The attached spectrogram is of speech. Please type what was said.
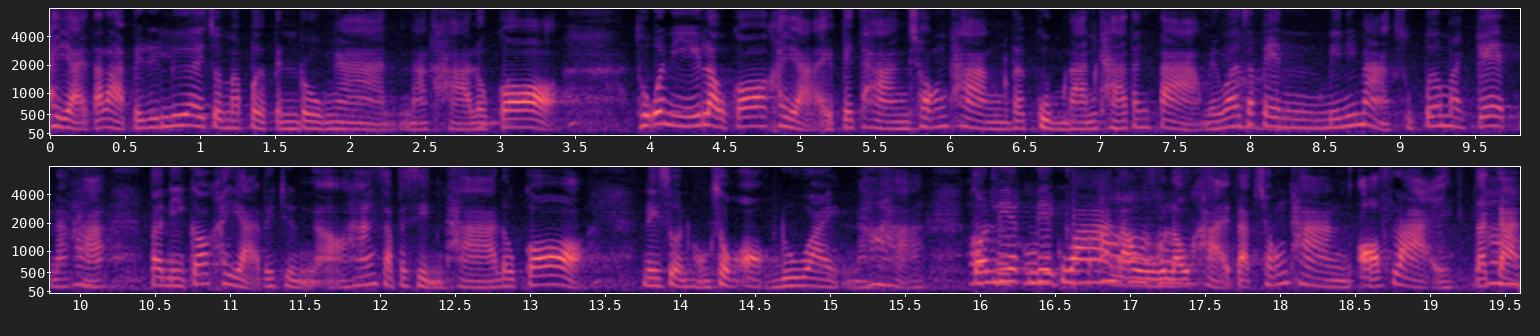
ขยายตลาดไปเรื่อยๆ จนมาเปิดเป็นโรงงานนะคะ แล้วก็ทุกวันนี้เราก็ขยายไปทางช่องทางกลุ่มร้านค้าต่างๆ ไม่ว่าจะเป็นมินิมาร์ทซูเปอร์มาร์เก็ตนะคะ ค่ะ ตอนนี้ก็ขยายไปถึงเอ่อห้างสรรพสินค้า แล้วก็ในส่วนของส่งออกด้วยนะคะค่ะก็เรียกพอเจอโควิดเรียกว่าก็เราเออเออเราขายแบบช่องทางออฟไลน์ละกัน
